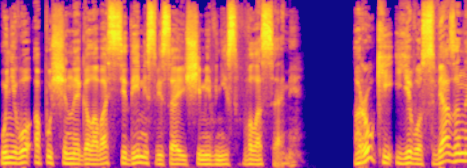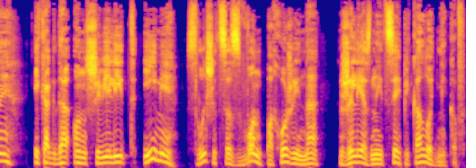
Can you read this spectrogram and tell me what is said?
у него опущенная голова с седыми, свисающими вниз волосами. Руки его связаны, и когда он шевелит ими, слышится звон, похожий на железные цепи колодников.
